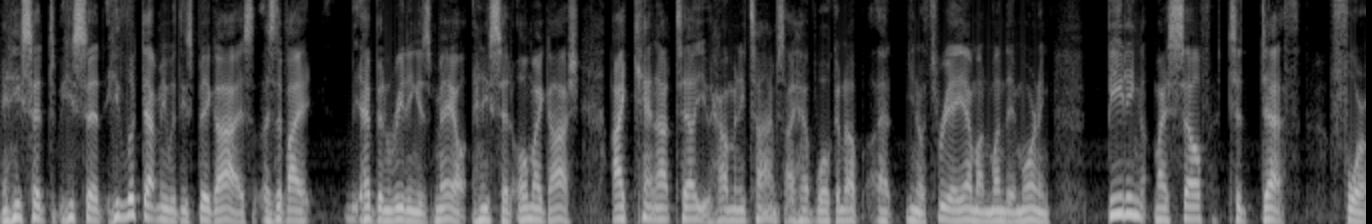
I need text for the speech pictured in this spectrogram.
And he said, he said, he looked at me with these big eyes as if I had been reading his mail, and he said, "Oh my gosh, I cannot tell you how many times I have woken up at you know 3 a.m. on Monday morning, beating myself to death for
